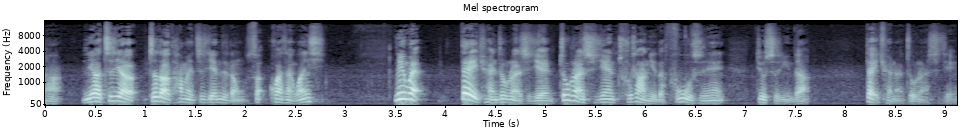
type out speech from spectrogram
啊，你要直接知道他们之间这种算换算关系。另外，带权周转时间，周转时间除上你的服务时间，就是你的带权的周转时间。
